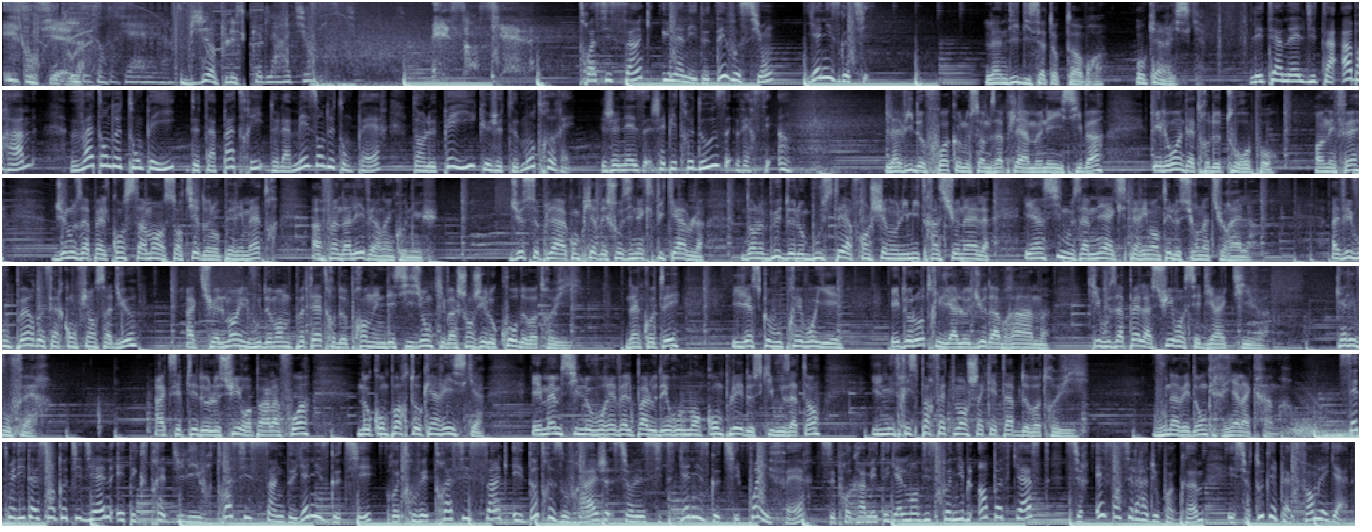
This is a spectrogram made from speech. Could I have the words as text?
Essentiel. Essentiel. Bien plus Que de la radio. qu'essentiel. 365, une année de dévotion, Yanis Gauthier. Lundi 17 octobre. Aucun risque. L'Éternel dit à Abraham, Va-t'en de ton pays, de ta patrie, de la maison de ton père, dans le pays que je te montrerai. Genèse chapitre 12, verset 1. La vie de foi que nous sommes appelés à mener ici-bas est loin d'être de tout repos. En effet, Dieu nous appelle constamment à sortir de nos périmètres afin d'aller vers l'inconnu. Dieu se plaît à accomplir des choses inexplicables dans le but de nous booster à franchir nos limites rationnelles et ainsi nous amener à expérimenter le surnaturel. Avez-vous peur de faire confiance à Dieu? Actuellement, il vous demande peut-être de prendre une décision qui va changer le cours de votre vie. D'un côté, il y a ce que vous prévoyez, et de l'autre, il y a le Dieu d'Abraham, qui vous appelle à suivre ses directives. Qu'allez-vous faire? Accepter de le suivre par la foi ne comporte aucun risque, et même s'il ne vous révèle pas le déroulement complet de ce qui vous attend, il maîtrise parfaitement chaque étape de votre vie. Vous n'avez donc rien à craindre. Cette méditation quotidienne est extraite du livre 365 de Yanis Gauthier. Retrouvez 365 et d'autres ouvrages sur le site yanisgauthier.fr. Ce programme est également disponible en podcast sur essentielradio.com et sur toutes les plateformes légales.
